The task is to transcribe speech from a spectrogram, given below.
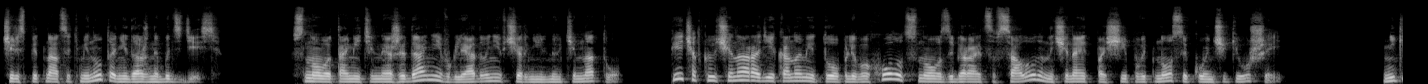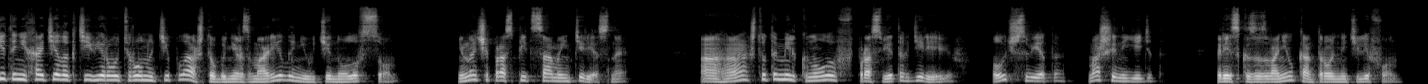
Через 15 минут они должны быть здесь. Снова томительное ожидание и вглядывание в чернильную темноту. Печь отключена ради экономии топлива, холод снова забирается в салон и начинает пощипывать нос и кончики ушей. Никита не хотел активировать руну тепла, чтобы не разморило и не утянуло в сон. Иначе проспит самое интересное. Ага, что-то мелькнуло в просветах деревьев. Луч света. Машина едет. Резко зазвонил контрольный телефон.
